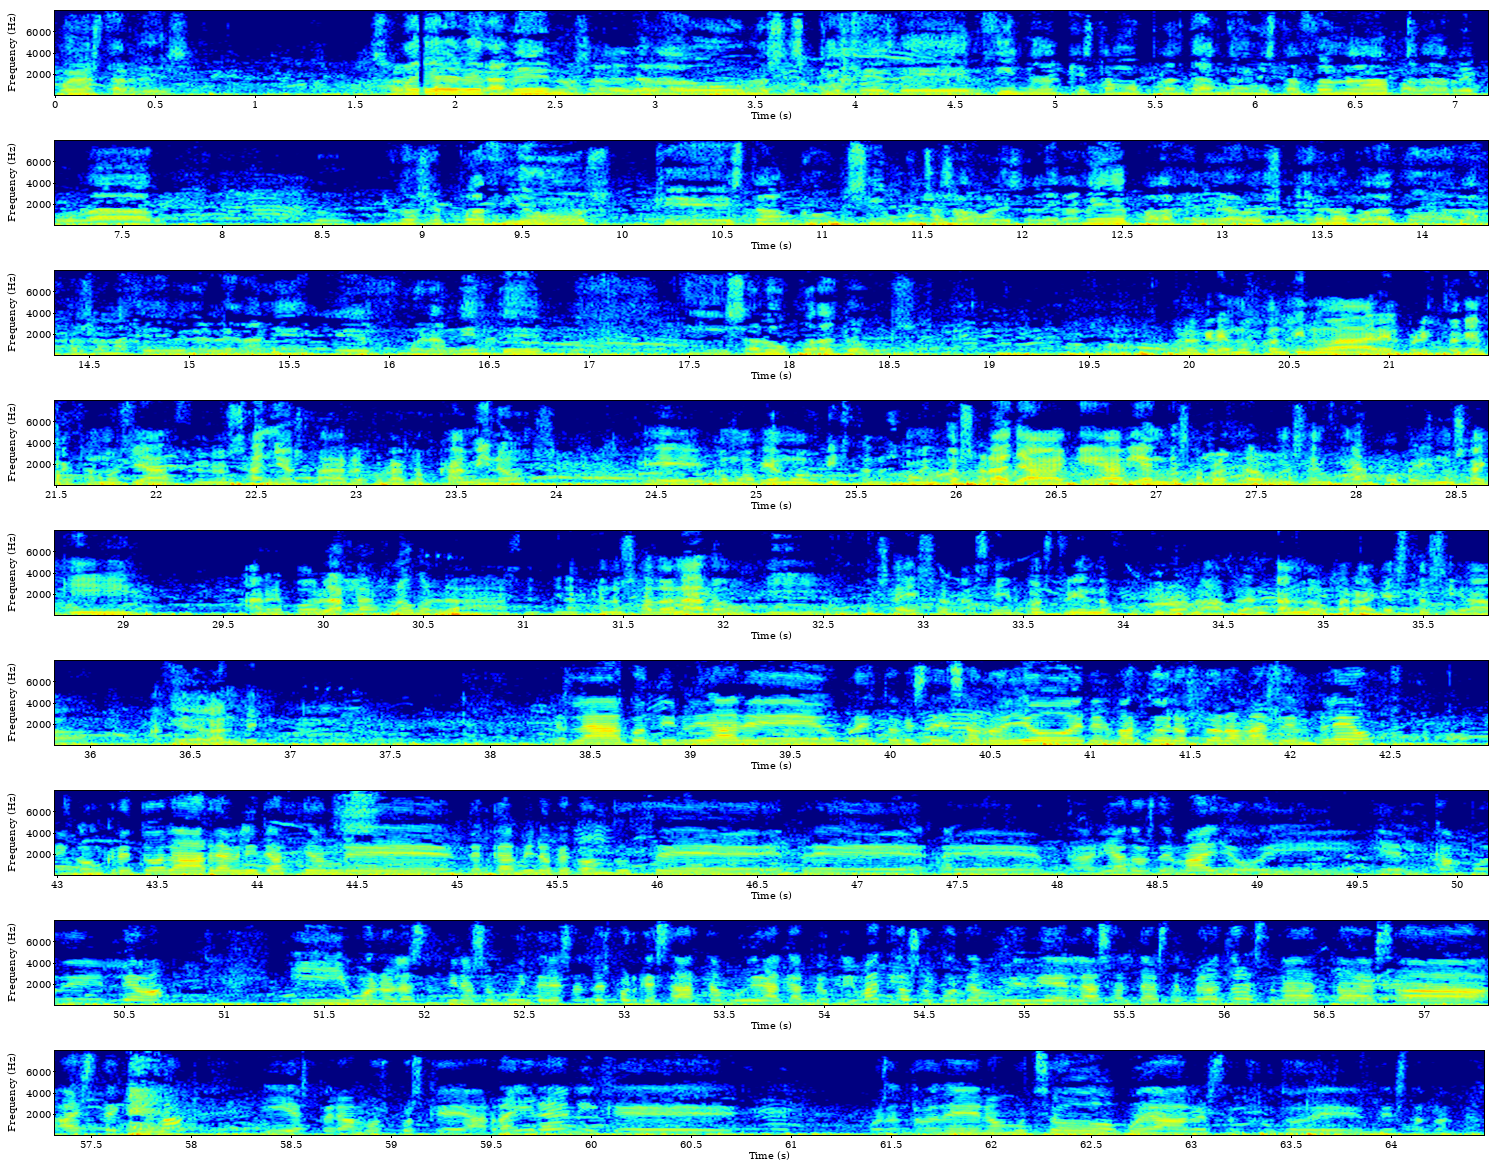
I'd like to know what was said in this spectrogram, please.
Buenas tardes. Soraya de Leganés nos ha regalado unos esquejes de encina que estamos plantando en esta zona para repoblar los espacios que están con, sin muchos árboles en Leganés para generar oxígeno para todas las personas que viven en Leganés, que es buen ambiente y salud para todos. Bueno, queremos continuar el proyecto que empezamos ya hace unos años para repoblar los caminos. Eh, como habíamos visto, nos comentó Soraya que habían desaparecido algunas encinas, pues venimos aquí a repoblarlas ¿no? con las encinas que nos ha donado y pues a, eso, a seguir construyendo futuro, ¿no? a plantando para que esto siga hacia adelante. Es la continuidad de un proyecto que se desarrolló en el marco de los programas de empleo, en concreto la rehabilitación de, del camino que conduce entre eh, Avenida 2 de Mayo y, y el campo de Leva. Y bueno, las encinas son muy interesantes porque se adaptan muy bien al cambio climático, soportan muy bien las altas temperaturas, están adaptadas a, a este clima y esperamos pues que arraiguen y que pues dentro de no mucho pueda verse el fruto de, de esta planta.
